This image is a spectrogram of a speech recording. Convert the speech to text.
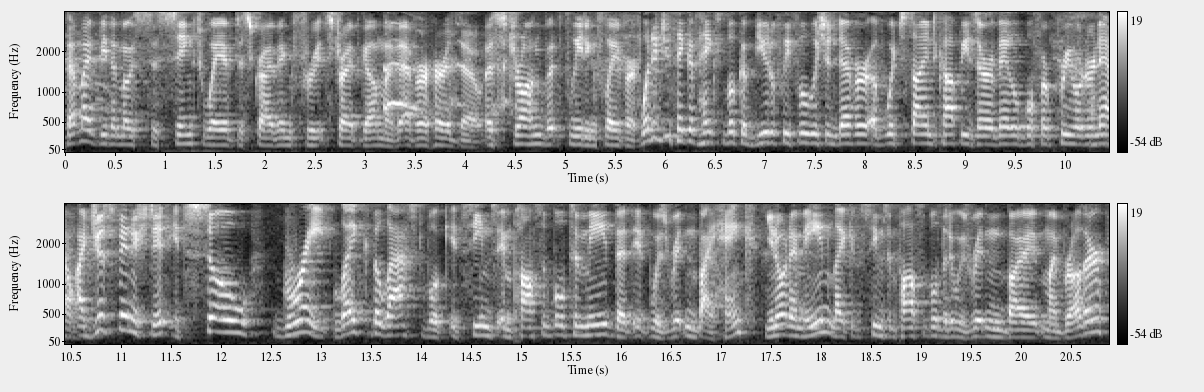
That might be the most succinct way of describing fruit stripe gum I've ever heard, though. A strong but fleeting flavor. What did you think of Hank's book, A Beautifully Foolish Endeavor, of which signed copies are available for pre order now? I just finished it. It's so great. Like the last book, it seems impossible to me that it was written by Hank. You know what I mean? Like, it seems impossible that it was written by my brother,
